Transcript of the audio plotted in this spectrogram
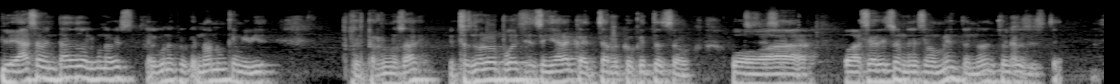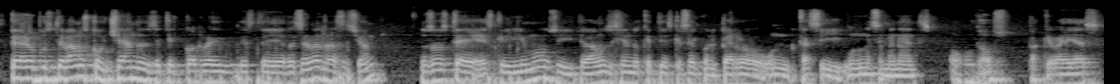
¿Le has aventado alguna vez alguna croqueta? No, nunca en mi vida. Pues el perro no sabe. Entonces no lo puedes enseñar a cachar croquetas o, o, a, o hacer eso en ese momento, ¿no? Entonces, este, pero pues te vamos coacheando desde que corre, este, reservas la sesión. Nosotros te escribimos y te vamos diciendo qué tienes que hacer con el perro un, casi una semana antes o dos para que vayas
